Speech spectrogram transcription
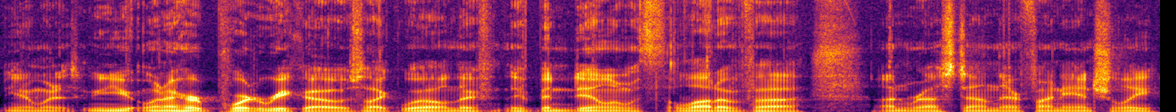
you know, when, it, when I heard Puerto Rico, I was like, well, they've, they've been dealing with a lot of uh, unrest down there financially.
